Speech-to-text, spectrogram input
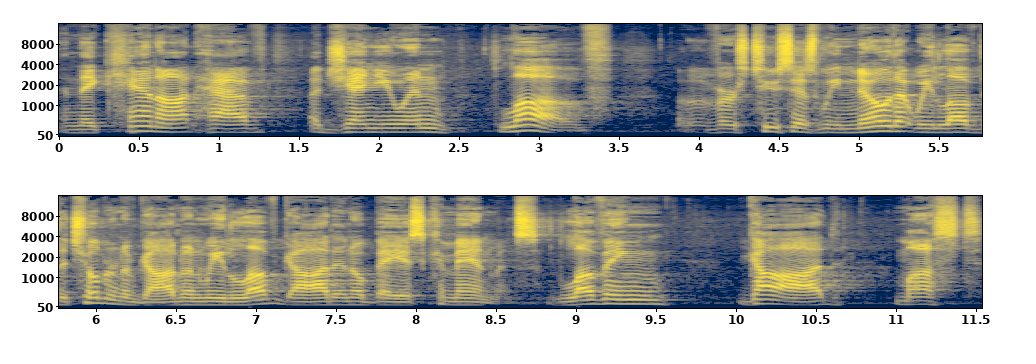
and they cannot have a genuine love. Verse 2 says, We know that we love the children of God when we love God and obey his commandments. Loving God must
